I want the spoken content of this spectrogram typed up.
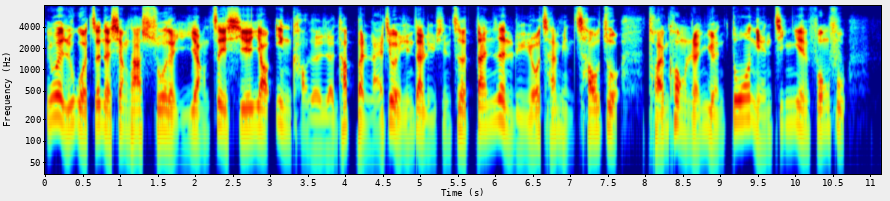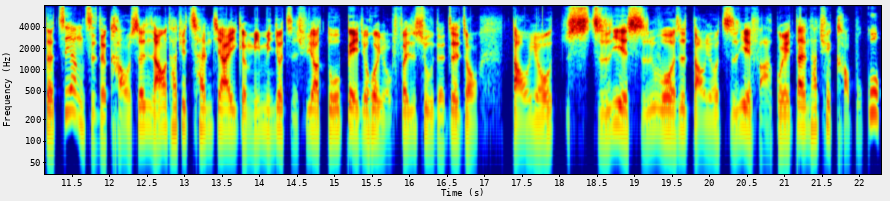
因为如果真的像他说的一样，这些要应考的人，他本来就已经在旅行社担任旅游产品操作团控人员，多年经验丰富的这样子的考生，然后他去参加一个明明就只需要多背就会有分数的这种。导游职业实务或者是导游职业法规，但是他却考不过，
